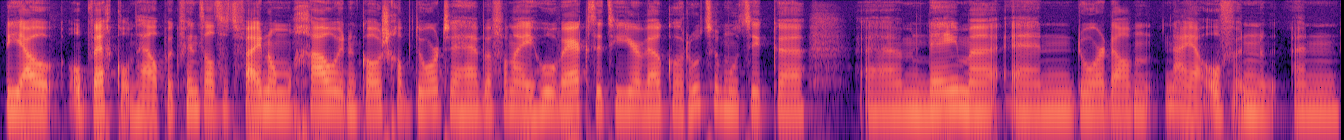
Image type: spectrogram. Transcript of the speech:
die jou op weg kon helpen. Ik vind het altijd fijn om gauw in een kooschap door te hebben van hey, hoe werkt het hier? Welke route moet ik uh, um, nemen? En door dan, nou ja, of een, een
